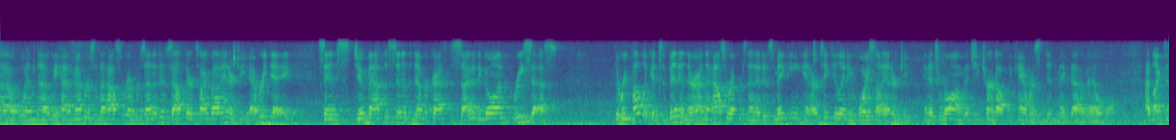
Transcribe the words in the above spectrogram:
uh, when uh, we had members of the House of Representatives out there talking about energy. Every day since Jim Matheson and the Democrats decided to go on recess, the Republicans have been in there and the House of Representatives making and articulating voice on energy. And it's wrong that she turned off the cameras and didn't make that available. I'd like to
